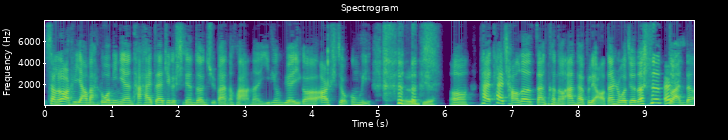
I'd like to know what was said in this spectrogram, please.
像刘老师一样吧，如果明年他还在这个时间段举办的话，那一定约一个二十九公里。没问题。嗯，太太长的咱可能安排不了，但是我觉得哎 短的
